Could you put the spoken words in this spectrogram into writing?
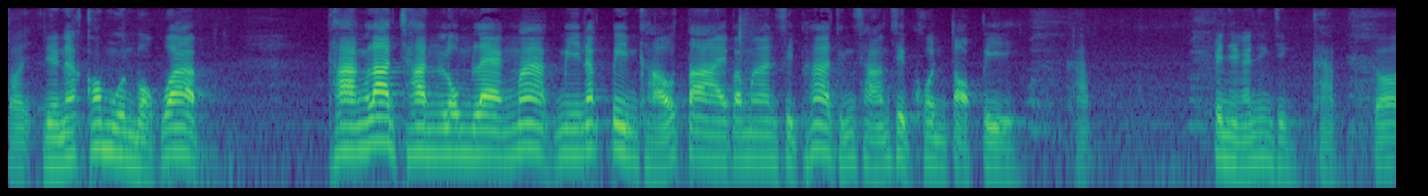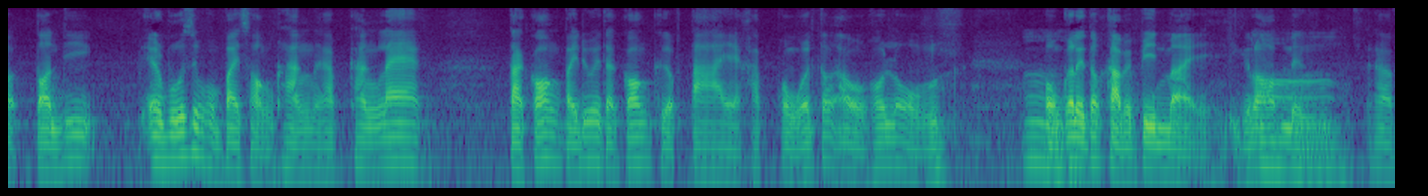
ก็เดี๋ยวนะข้อมูลบอกว่า ทางลาดชันลมแรงมากมีนักปีนเขาตายประมาณ 15-30 คนต่อปี ครับ เป็นอย่างนั้นจริง ครับ ก็ตอนที่เอลบรูซผมไปสองครั้งนะครับ ครั้งแรกตากล้องไปด้วยตากล้องเกือบตายอะครับ ผมก็ต้องเอาเขาลง ผมก็เลยต้องกลับไปปีนใหม่อีกรอบหนึ่งอ๋อนะครับ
